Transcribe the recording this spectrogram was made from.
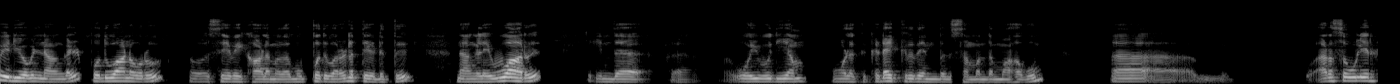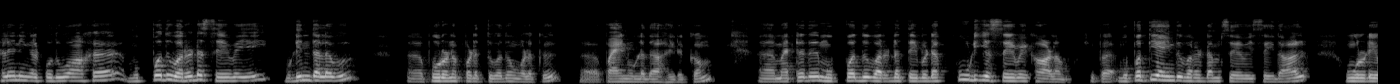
வீடியோவில் நாங்கள் பொதுவான ஒரு சேவை காலம் அதாவது 30 வருடத்தை எடுத்து, நாங்கள் எவ்வாறு இந்த ஓய்வூதியம் உங்களுக்கு கிடைக்கிறது என்பது சம்பந்தமாகவும், அரசு ஊழியர்களே நீங்கள் பொதுவாக 30 வருட சேவையை முடிந்தளவு பூரணப்படுத்துவது உங்களுக்கு பயனுள்ளதாக இருக்கும். மற்றது 30 வருடத்தை விட கூடிய சேவை காலம், இப்ப 35 வருடம் சேவை செய்தால் உங்களுடைய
